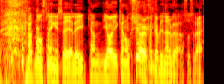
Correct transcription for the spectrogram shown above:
för att någon slänger sig eller kan, jag kan också göra det för att jag blir nervös och sådär.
